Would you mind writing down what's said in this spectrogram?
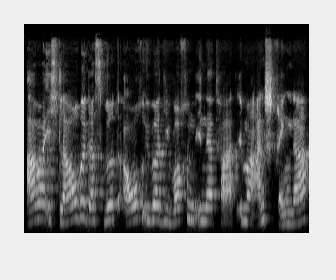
Aber ich glaube, das wird auch über die Wochen in der Tat immer anstrengender.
